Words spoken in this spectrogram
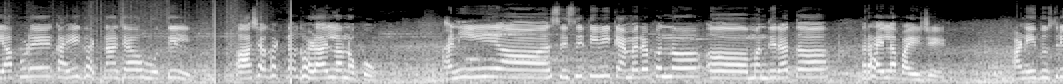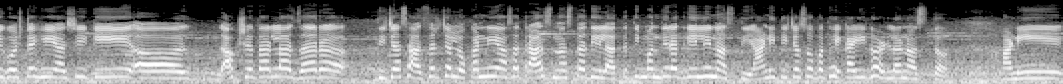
यापुढे काही घटना ज्या होतील अशा घटना घडायला नको. आणि C C T V camera पण मंदिरात राहायला पाहिजे. आणि दुसरी गोष्ट ही अशी की अक्षताला जर तिच्या सासरच्या लोकांनी असा त्रास नसता दिला तर ती मंदिरात गेली नसती आणि तिच्यासोबत हे काही घडलं नसतं. आणि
